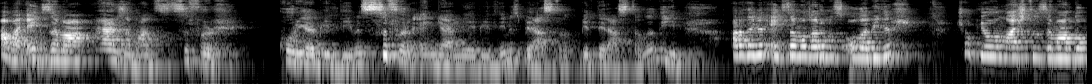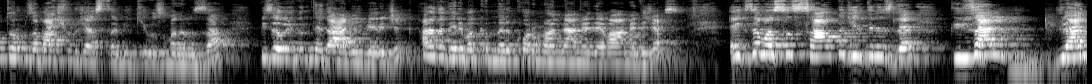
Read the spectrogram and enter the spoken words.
Ama egzama her zaman sıfır koruyabildiğimiz, sıfır engelleyebildiğimiz bir hastalık, bir deri hastalığı değil. Arada bir egzamalarımız olabilir. Çok yoğunlaştığı zaman doktorumuza başvuracağız tabii ki uzmanımıza. Bize uygun tedavi verecek. Arada deri bakımları, koruma önlemleri devam edeceğiz. Egzamasız sağlıklı cildinizle, güzel gülen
